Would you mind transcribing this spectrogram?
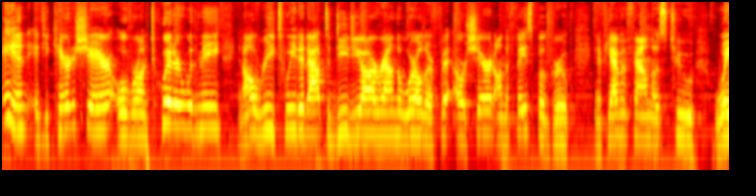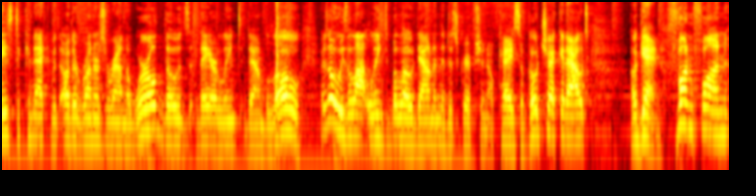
And if you care to share over on Twitter with me, and I'll retweet it out to DGR around the world or, or share it on the Facebook group. And if you haven't found those two ways to connect with other runners around the world, those they are linked down below. There's always a lot linked below down in the description, okay? So go check it out. Again, fun, fun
